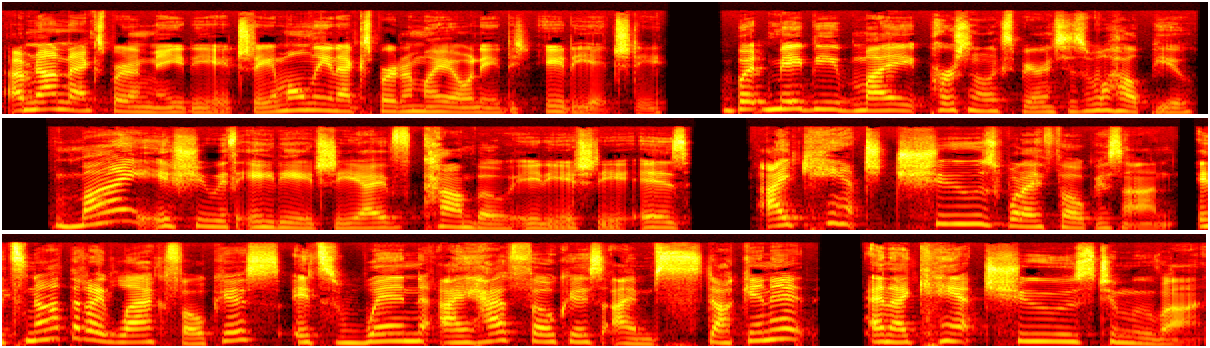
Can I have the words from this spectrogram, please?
I'm not an expert on ADHD. I'm only an expert on my own ADHD. But maybe my personal experiences will help you. My issue with ADHD, I have combo ADHD, is I can't choose what I focus on. It's not that I lack focus. It's when I have focus, I'm stuck in it and I can't choose to move on.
